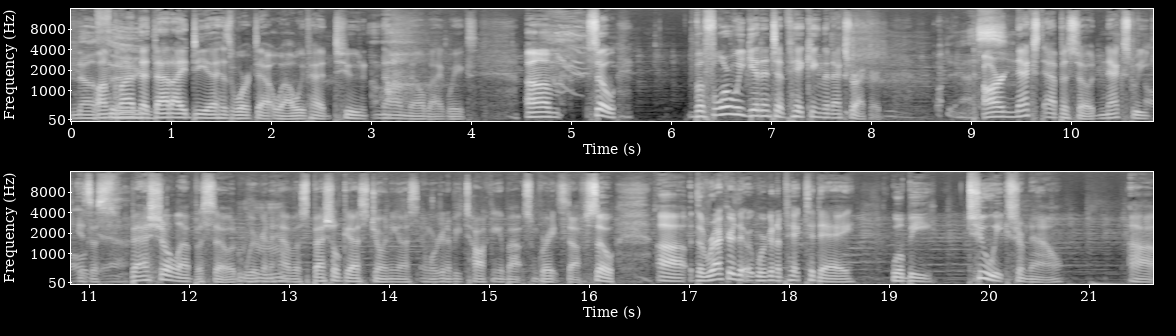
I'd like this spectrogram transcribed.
No. Well, I'm glad that that idea has worked out well. We've had two non-mailbag weeks. Um, so before we get into picking the next record, Yes. our next episode next week Oh, is a yeah. special episode. We're going to Mhm. have a special guest joining us, and we're going to be talking about some great stuff. So, uh, the record that we're going to pick today will be two weeks from now. Uh,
